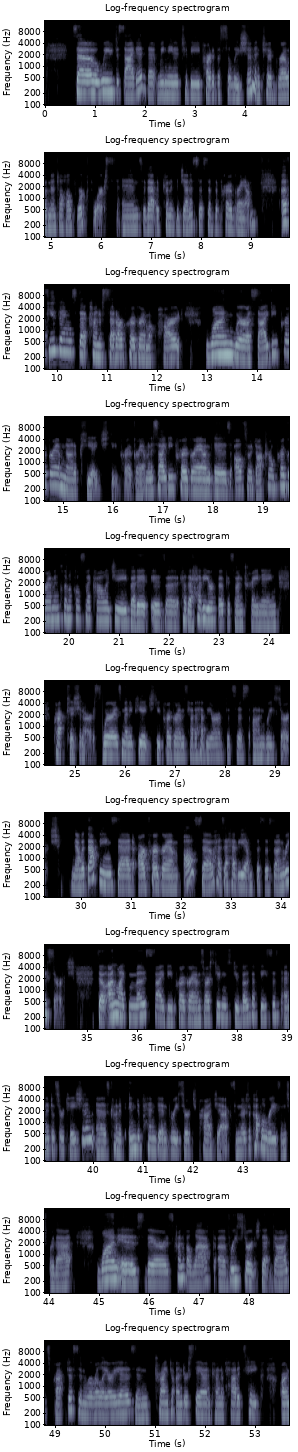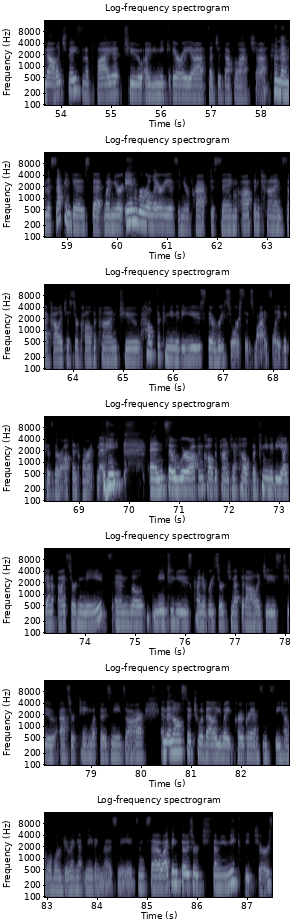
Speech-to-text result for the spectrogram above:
So we decided that we needed to be part of the solution and to grow a mental health workforce. And so that was kind of the genesis of the program. A few things that kind of set our program apart one, we're a PsyD program, not a PhD program. And a PsyD program is also a doctoral program in clinical psychology, but it is a, has a heavier focus on training practitioners, whereas many PhD programs have a heavier emphasis on research. Now, with that being said, our program also has a heavy emphasis on research. So unlike most PsyD programs, our students do both a thesis and a dissertation as kind of independent research projects. And there's a couple reasons for that. One is there's kind of a lack of research that guides practice in rural areas and trying to understand kind of how to take our knowledge base and apply it to a unique area such as Appalachia. And then the second is that when you're in rural areas and you're practicing, oftentimes psychologists are called upon to help the community use their resources wisely because there often aren't many. And so we're often called upon to help a community identify certain needs, and we'll need to use kind of research methodologies to ascertain what those needs are, and then also to evaluate programs and see how well we're doing at meeting those needs. And so I think those are some unique features.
